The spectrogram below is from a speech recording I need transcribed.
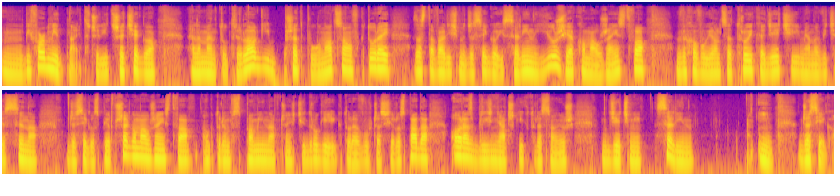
mm, Before Midnight, czyli trzeciego elementu trylogii, przed północą, w której zastawaliśmy Jesse'ego i Celine już jako małżeństwo wychowujące trójkę dzieci, mianowicie syna Jesse'ego z pierwszego małżeństwa, o którym wspomina w części drugiej i które wówczas się rozpada, oraz bliźniaczki, które są już dziećmi Celine i Jesse'ego.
